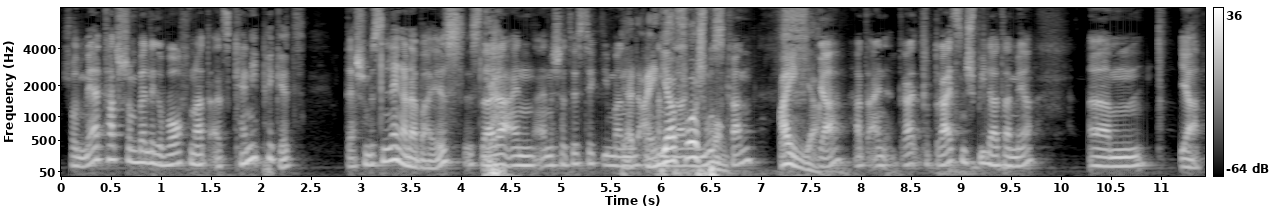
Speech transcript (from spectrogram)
schon mehr Touchdown-Bälle geworfen hat als Kenny Pickett, der schon ein bisschen länger dabei ist. Ist leider ein, eine Statistik, die man Der hat ein Jahr sagen Vorsprung. muss, kann. Ein Jahr. Ja, hat ein, drei, ich glaub, 13 Spiele hat er mehr. Ähm, ja,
